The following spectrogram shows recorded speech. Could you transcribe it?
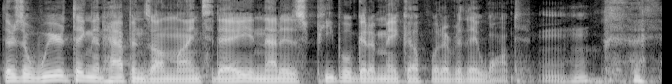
there's a weird thing that happens online today, and that is people get to make up whatever they want. Mm-hmm.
